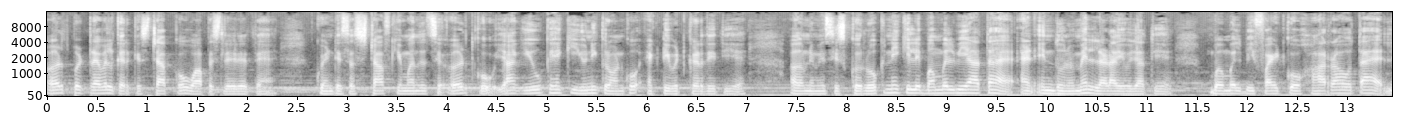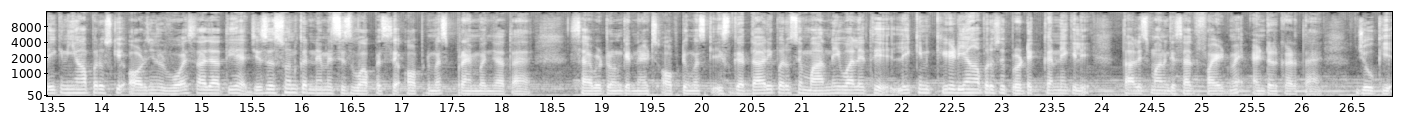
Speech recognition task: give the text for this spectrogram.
अर्थ पर ट्रेवल करके स्टाफ को वापस ले लेते हैं। क्विंटेसा स्टाफ की मदद से अर्थ को, या यूँ कहें कि यूनिक्रॉन को एक्टिवेट कर देती है। अब नेमेसिस को रोकने के लिए बम्बल भी आता है एंड इन दोनों में लड़ाई हो जाती है। बम्बल भी फाइट को हार रहा होता है, लेकिन यहाँ पर उसकी ओरिजिनल वॉइस आ जाती है, जिसे सुनकर नेमेसिस वापस से ऑप्टिमस प्राइम बन जाता है। साइबरट्रॉन के नाइट्स ऑप्टिमस की इस गद्दारी पर उसे मारने वाले थे, लेकिन केड यहाँ पर उसे प्रोटेक्ट करने के लिए तालिस्मान के साथ फाइट में एंटर करता है, जो कि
